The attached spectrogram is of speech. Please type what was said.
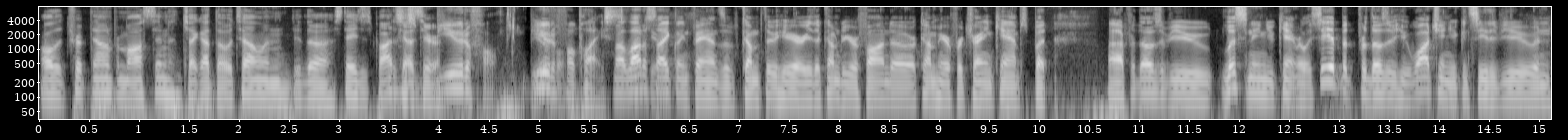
all the trip down from Austin, and check out the hotel and do the Stages podcast here. Beautiful, beautiful, beautiful place. A lot Thank of you. cycling fans have come through here, either come to your Fondo or come here for training camps. But uh, for those of you listening, you can't really see it, but for those of you watching, you can see the view and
